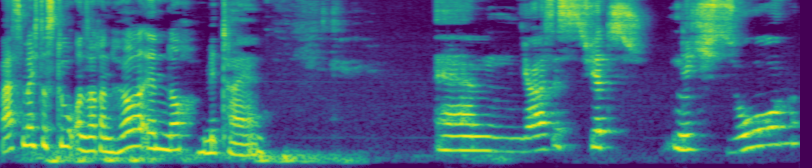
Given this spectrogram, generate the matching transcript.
Was möchtest du unseren HörerInnen noch mitteilen? Ähm, ja, es ist jetzt nicht so,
